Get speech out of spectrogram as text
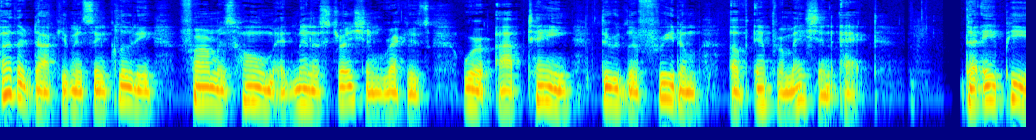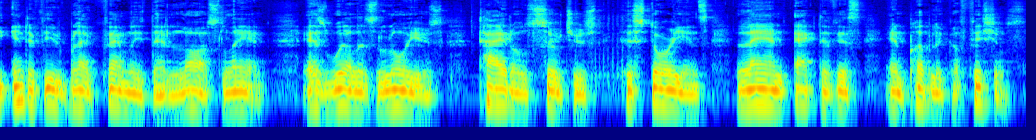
Other documents, including Farmers Home Administration records, were obtained through the Freedom of Information Act. The AP interviewed black families that lost land, as well as lawyers, title searchers, historians, land activists, and public officials.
